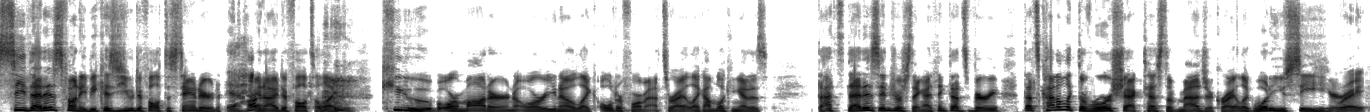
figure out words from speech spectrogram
See, that is funny because you default to standard Yeah, and I default to like cube or modern or you know like older formats, right? Like I'm looking at as that's that is interesting. I think that's very that's kind of like the Rorschach test of magic, right? Like what do you see here? right.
